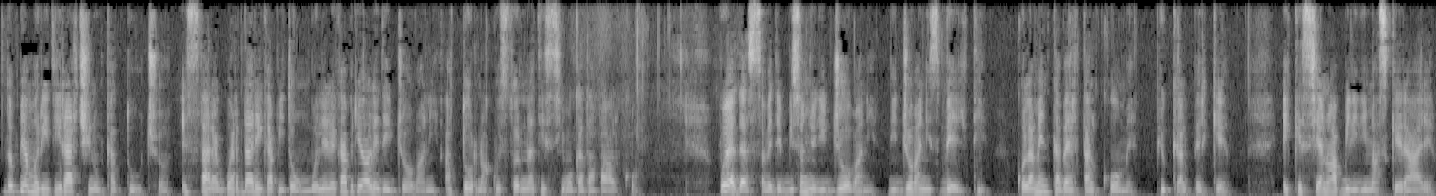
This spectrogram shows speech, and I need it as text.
dobbiamo ritirarci in un cattuccio e stare a guardare i capitomboli e le capriole dei giovani attorno a questo ornatissimo catafalco. Voi adesso avete bisogno di giovani, di giovani svelti, con la mente aperta al come più che al perché, e che siano abili di mascherare,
